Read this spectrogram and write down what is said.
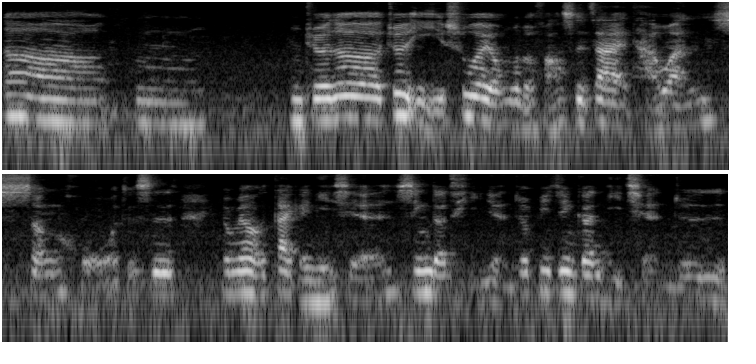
那嗯，你觉得就以数位游牧的方式在台湾生活，就是有没有带给你一些新的体验？就毕竟跟以前就是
